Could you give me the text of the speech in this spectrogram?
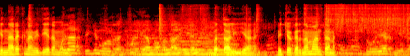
ਕਿੰਨਾ ਰੱਖਣਾ ਵਿਧੀ ਇਹਦਾ ਮੁੱਲ? ਇਹਦਾ ਰੁਪਏ ਮੁੱਲ ਰੱਖਾਂਗੇ ਆਪਾਂ 42000 42000 ਵਿੱਚੋਂ ਕਰਨਾ ਮਾਨਤਾ ਨਾ 2000 ਰੁਪਏ ਦਾ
